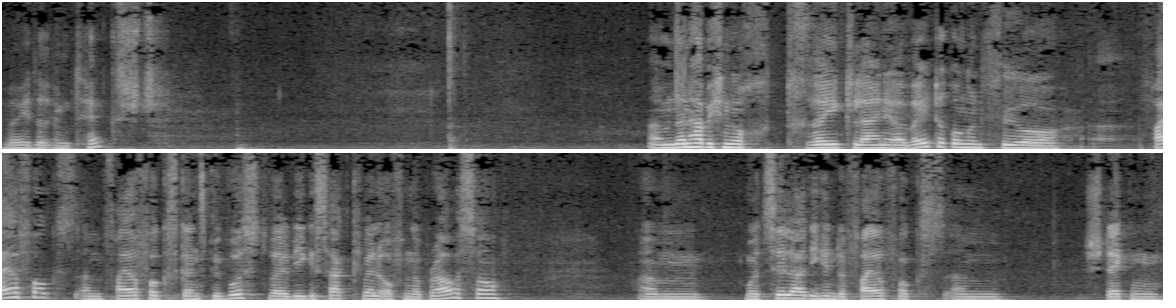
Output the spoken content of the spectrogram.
Weiter im Text. Ähm, dann habe ich noch drei kleine Erweiterungen für äh, Firefox. Ähm, Firefox ganz bewusst, weil wie gesagt, quelloffener Browser. Ähm, Mozilla, die hinter Firefox ähm, stecken,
